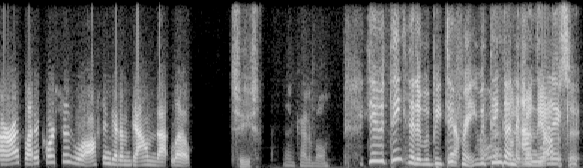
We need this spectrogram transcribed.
our athletic horses will often get them down that low. Jeez. incredible? You would think that it would be Yeah. different. You I would think an it'd the athletic, opposite.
